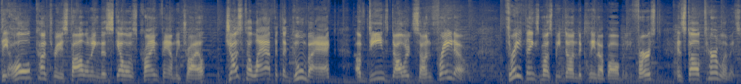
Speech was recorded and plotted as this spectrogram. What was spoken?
The whole country is following the Skelos crime family trial just to laugh at the Goomba act of Dean's dullard son, Fredo. Three things must be done to clean up Albany. First, install term limits.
